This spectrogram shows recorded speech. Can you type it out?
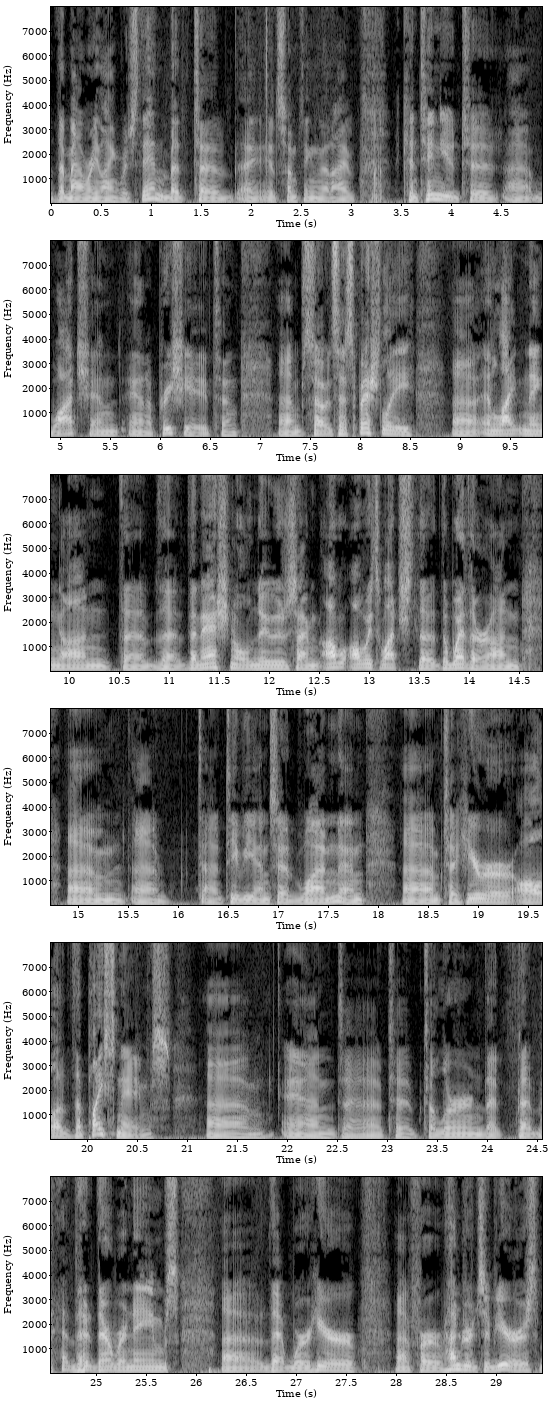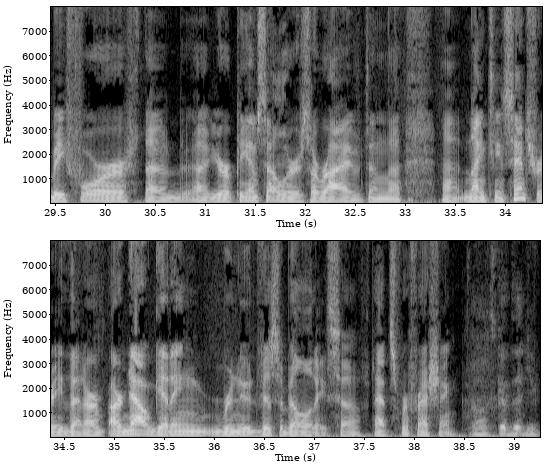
the Maori language then, but it's something that I've continued to watch and and appreciate, and um, so it's especially enlightening on the, the, the national news. I'm I'll always watch the the weather on. Um, uh, TVNZ1 and um, to hear all of the place names um, and uh, to to learn that, that there were names uh, that were here uh, for hundreds of years before the uh, European settlers arrived in the 19th uh, century that are, are now getting renewed visibility. So that's refreshing. Well, it's good that you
